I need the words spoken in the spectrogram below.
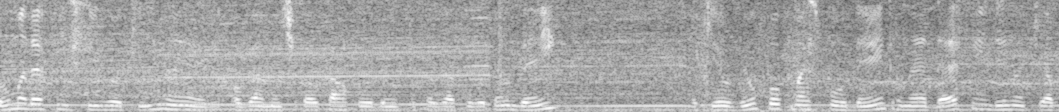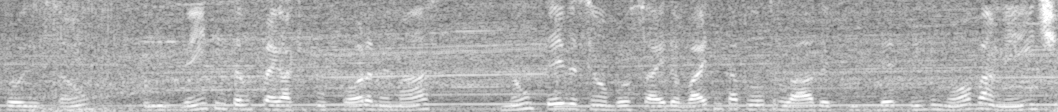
uma defensiva aqui, né? Obviamente colocar o por dentro para fazer a curva também. Aqui eu venho um pouco mais por dentro, né? Defendendo aqui a posição. Ele vem tentando pegar aqui por fora, né? Mas não teve assim uma boa saída. Vai tentar pro outro lado aqui, novamente.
